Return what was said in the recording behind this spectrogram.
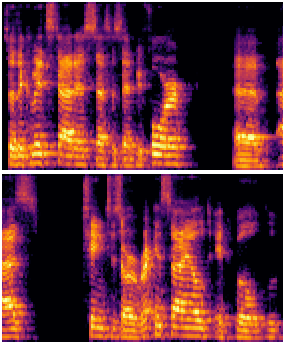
So the commit status, as I said before, uh, as changes are reconciled, it will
